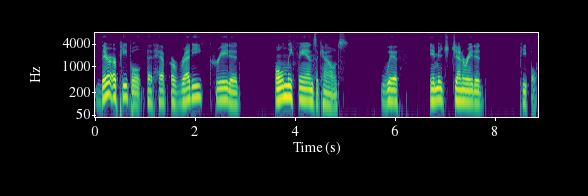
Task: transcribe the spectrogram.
There are people that have already created OnlyFans accounts with image generated people.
